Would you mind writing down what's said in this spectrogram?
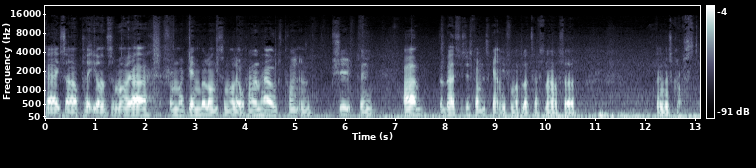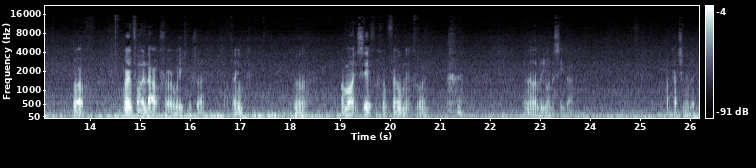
Okay, so I'll put you onto my, uh, from my gimbal onto my little handheld point and shoot thing. Um, the nurse is just coming to get me for my blood test now, so fingers crossed. Well, won't find out for a week or so, I think. But I might see if I can film it for you. Don't know whether you want to see that. I'll catch you in a bit.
